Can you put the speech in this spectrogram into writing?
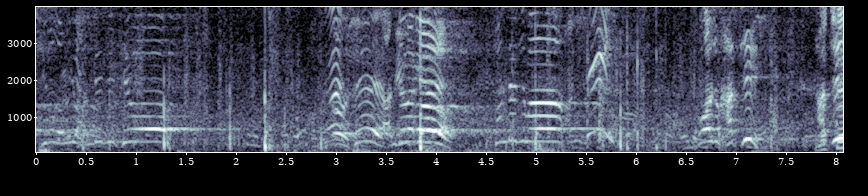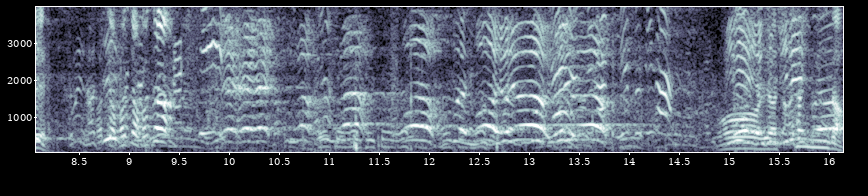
뒤로 넘기면 안 되지 태호 그렇지 안전하게 손 대지 마 도와줘 같이 같이 그렇지. 우리 같이 받자, 받자, 받자. 에에에 가뿐이야 어어 여유 여유 어, 야, 스타임입니다.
